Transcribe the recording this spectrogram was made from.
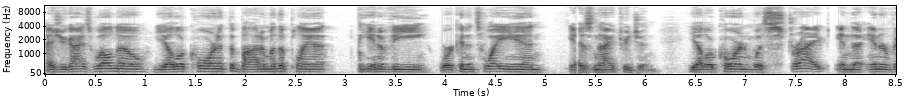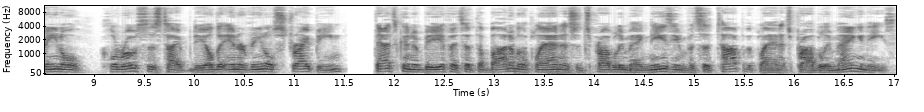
As you guys well know, yellow corn at the bottom of the plant in a V working its way in is nitrogen. Yellow corn with stripe in the interveinal chlorosis type deal, the interveinal striping, that's going to be, if it's at the bottom of the plant, it's probably magnesium. If it's at the top of the plant, it's probably manganese.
